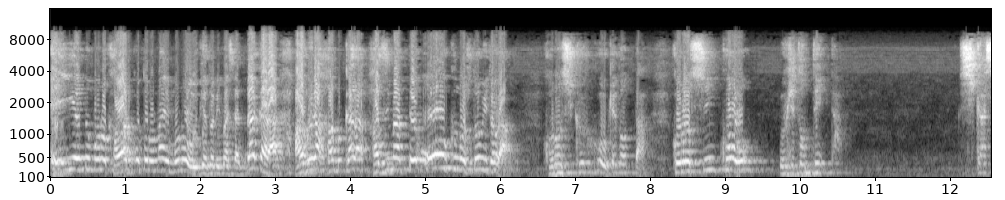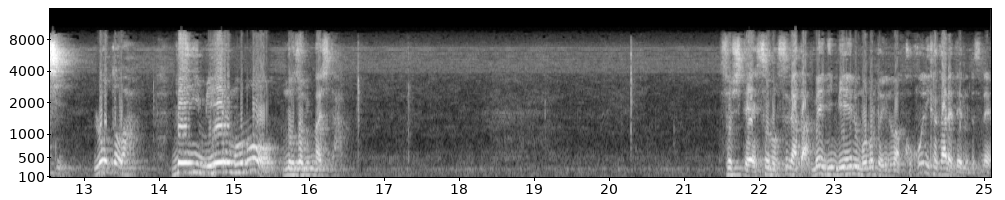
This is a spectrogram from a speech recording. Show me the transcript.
永遠のもの変わることのないものを受け取りました。だからアブラハムから始まって多くの人々がこの祝福を受け取った。この信仰を受け取っていった。しかしロトは目に見えるものを望みました。そしてその姿目に見えるものというのはここに書かれているんですね、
